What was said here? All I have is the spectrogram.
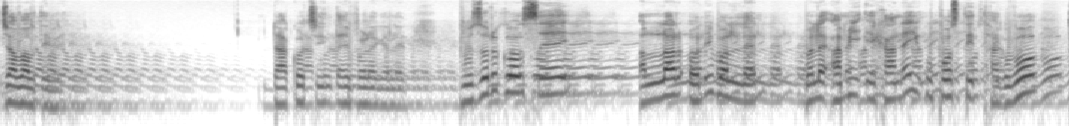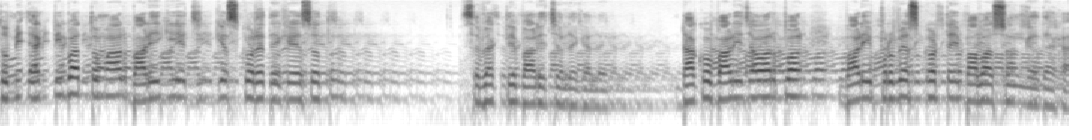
জবাব দেবে? ডাকো, চিন্তায় পড়ে গেলেন। বুজুর্গ সে আল্লাহর অলি বললেন, বলে, আমি এখানেই উপস্থিত থাকব। তুমি একটিবার তোমার বাড়ি গিয়ে জিজ্ঞেস করে দেখে এসো তো। সে ব্যক্তি বাড়ি চলে গেলেন। ডাকু বাড়ি যাওয়ার পর বাড়ি প্রবেশ করতেই বাবার সঙ্গে দেখা।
